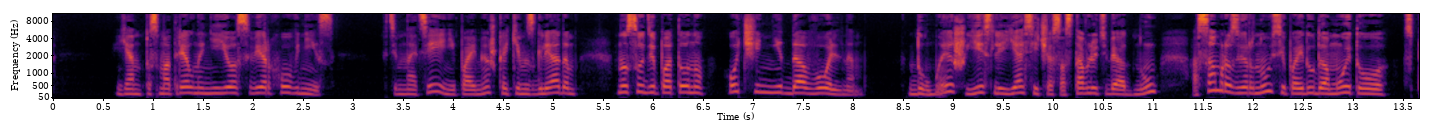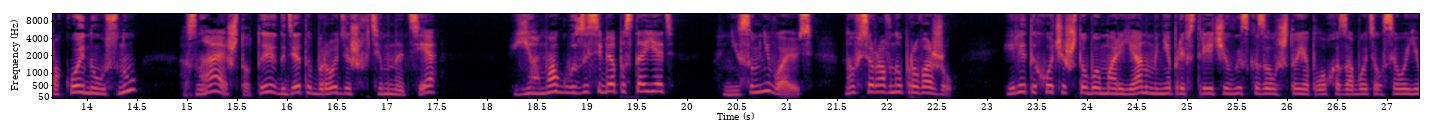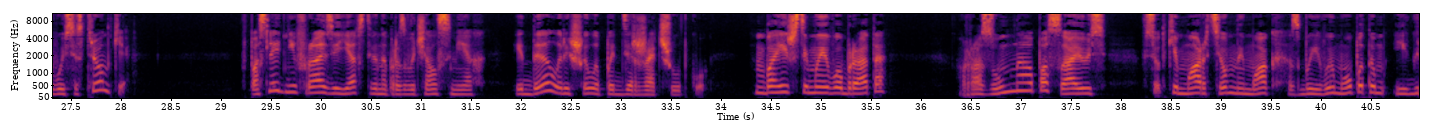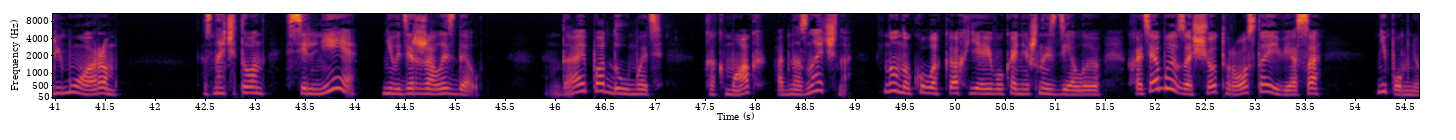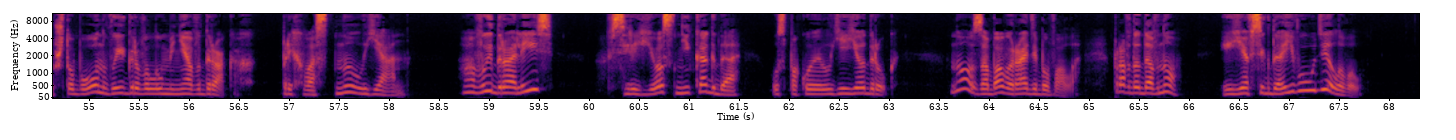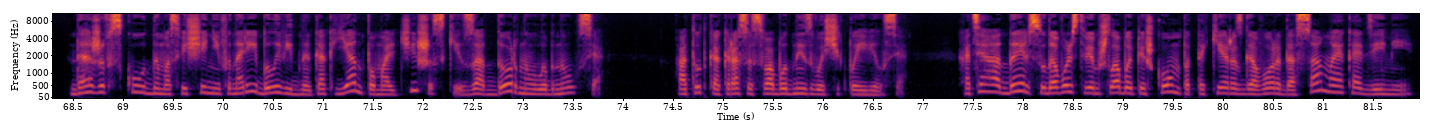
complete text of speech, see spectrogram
Ян посмотрел на нее сверху вниз. В темноте и не поймешь, каким взглядом, но, судя по тону, очень недовольным. «Думаешь, если я сейчас оставлю тебя одну, а сам развернусь и пойду домой, то спокойно усну, зная, что ты где-то бродишь в темноте?» «Я могу за себя постоять». «Не сомневаюсь, но все равно провожу. Или ты хочешь, чтобы Марьян мне при встрече высказал, что я плохо заботился о его сестренке?» В последней фразе явственно прозвучал смех, и Дел решила поддержать шутку. «Боишься моего брата?» «Разумно опасаюсь. Все-таки Мар — темный маг с боевым опытом и гримуаром». «Значит, он сильнее?» — не удержалась Дел. «Дай подумать. Как маг, однозначно. Но на кулаках я его, конечно, сделаю, хотя бы за счет роста и веса. Не помню, чтобы он выигрывал у меня в драках», — прихвастнул Ян. «А вы дрались?» «Всерьез никогда», — успокоил ее друг. «Но забавы ради бывало. Правда, давно. И я всегда его уделывал». Даже в скудном освещении фонарей было видно, как Ян по-мальчишески задорно улыбнулся. А тут как раз и свободный извозчик появился. Хотя Адель с удовольствием шла бы пешком под такие разговоры до самой академии.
